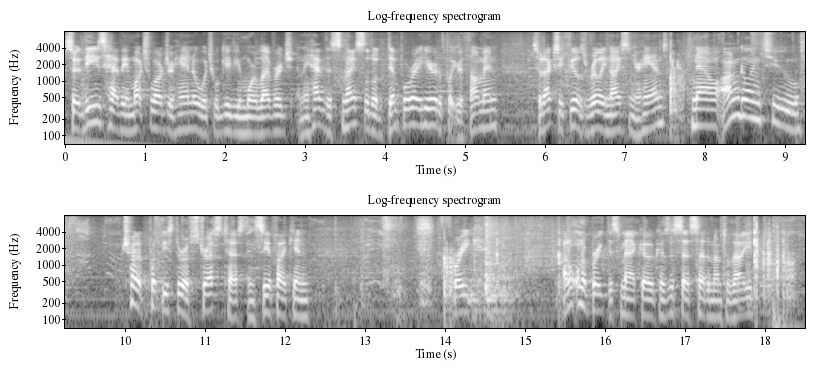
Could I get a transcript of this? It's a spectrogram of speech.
so these have a much larger handle, which will give you more leverage, and they have this nice little dimple right here to put your thumb in, so it actually feels really nice in your hand. Now, I'm going to try to put these through a stress test and see if I can break, I don't want to break this Matco because this has sentimental value to it,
